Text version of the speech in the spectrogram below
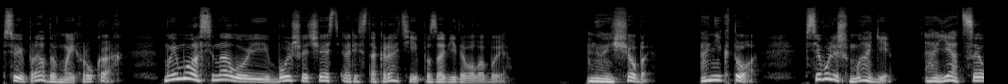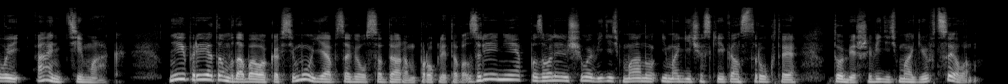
все и правда в моих руках. Моему арсеналу и большая часть аристократии позавидовала бы. Но еще бы. Они кто? Всего лишь маги, а я целый антимаг. И при этом, вдобавок ко всему, я обзавелся даром проклятого зрения, позволяющего видеть ману и магические конструкты, то бишь видеть магию в целом.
